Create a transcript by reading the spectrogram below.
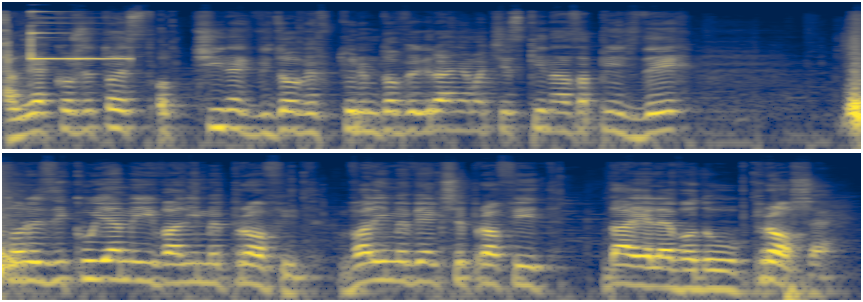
ale jako, że to jest odcinek widzowy, w którym do wygrania macie skina za 5 dych, to ryzykujemy i walimy profit. Walimy większy profit, daję lewo dół, proszę.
